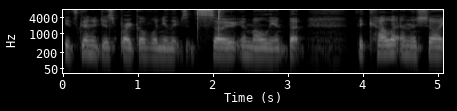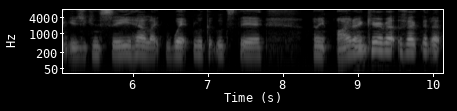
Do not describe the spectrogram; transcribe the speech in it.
it's going to just break off on your lips. It's so emollient, but the colour and the shine gives, you can see how like wet look it looks there. I mean, I don't care about the fact that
